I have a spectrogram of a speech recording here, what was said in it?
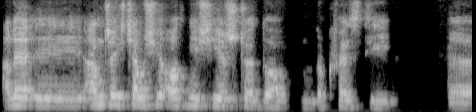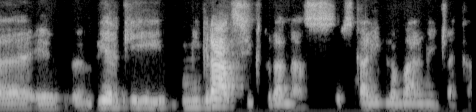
Ale y, Andrzej chciał się odnieść jeszcze do, do kwestii e, y, wielkiej migracji, która nas w skali globalnej czeka.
